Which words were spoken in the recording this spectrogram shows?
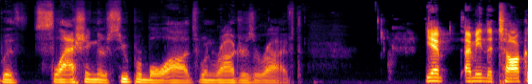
with slashing their Super Bowl odds when Rodgers arrived? Yeah, I mean the talk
